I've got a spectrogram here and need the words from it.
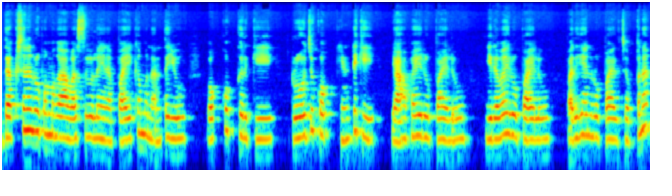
దక్షిణ రూపముగా వసూలైన పైకమునంతయు ఒక్కొక్కరికి రోజుకొక్కింటికి యాభై రూపాయలు ఇరవై రూపాయలు పదిహేను రూపాయలు చొప్పున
